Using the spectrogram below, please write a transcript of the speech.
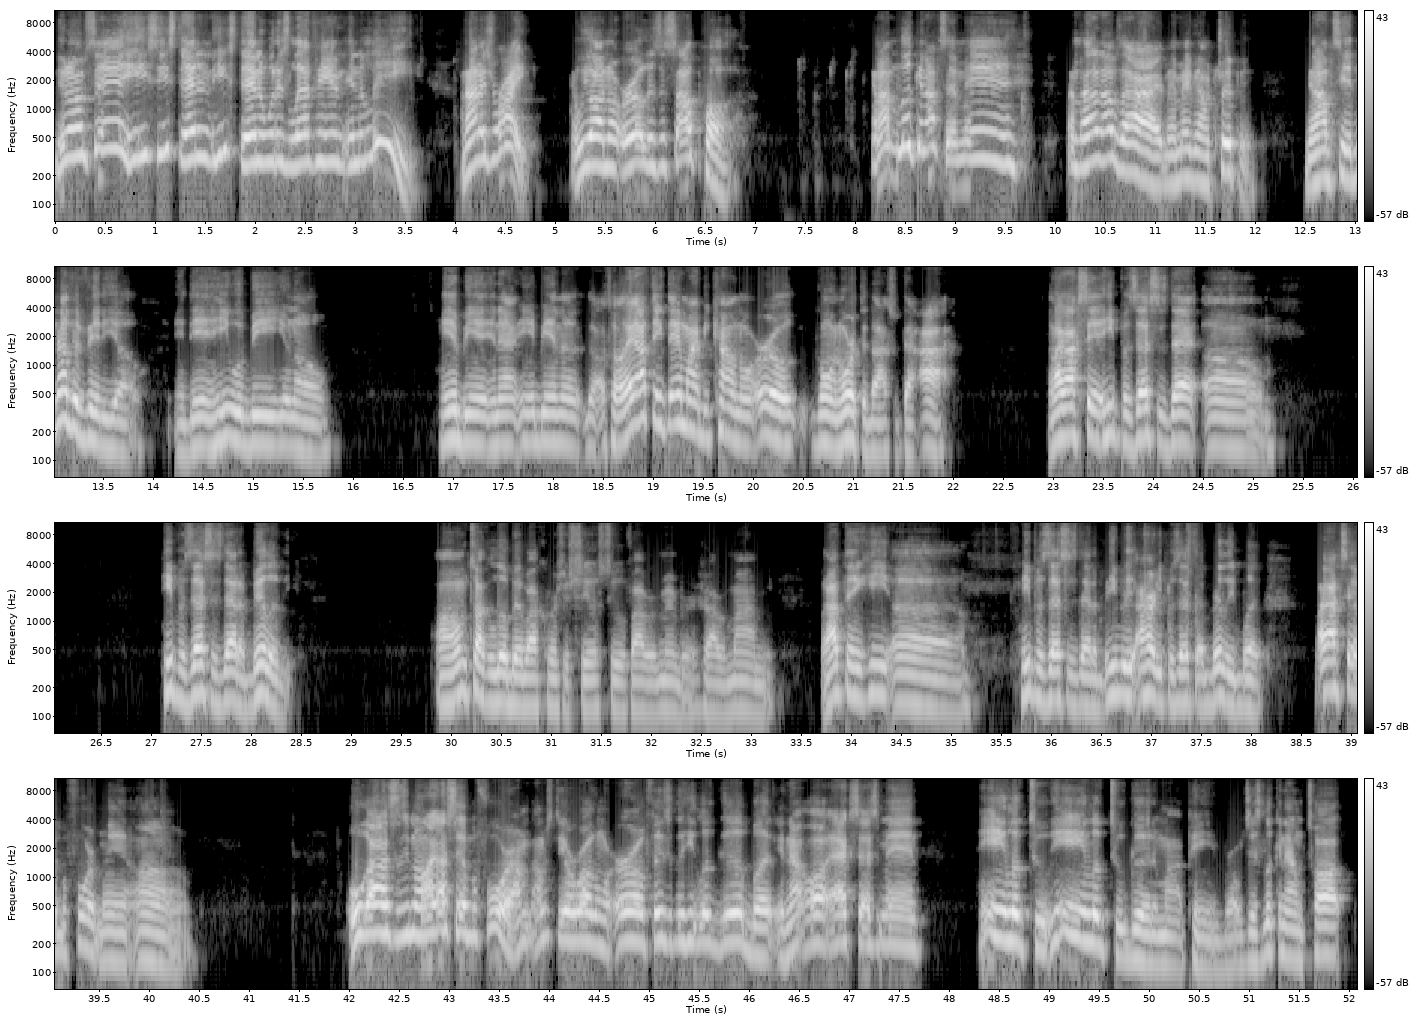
You know what I'm saying? He's, he's standing, he's standing with his left hand in the lead, not his right. And we all know Earl is a southpaw. And I'm looking, I said, man, I, mean, I was all right, man. Maybe I'm tripping. Then I'll see another video, and then he would be, you know, he'll be in that, he'll be in the. So I think they might be counting on Earl going orthodox with that eye. And like I said, he possesses that. Um, he possesses that ability. Um, I'm gonna talk a little bit about Claressa Shields too, if I remember, if I remind me. But I think he uh he possesses that. He I heard he possessed that ability, but like I said before, man, um Ugas, you know, like I said before, I'm I'm still rolling with Earl. Physically, he looked good, but in that all access, man, he ain't look too he ain't look too good in my opinion, bro. Just looking at him talk.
